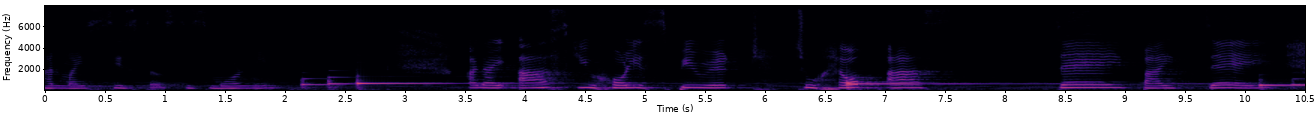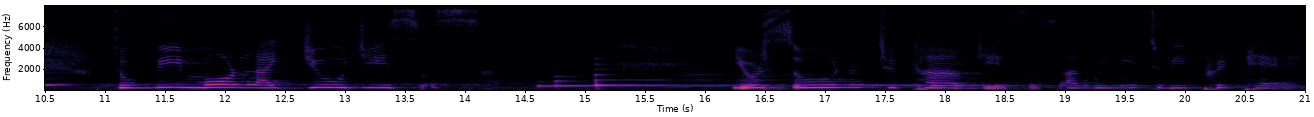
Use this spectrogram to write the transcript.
and my sisters this morning. And I ask you, Holy Spirit, to help us day by day to be more like you, Jesus. You're soon to come, Jesus, and we need to be prepared.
